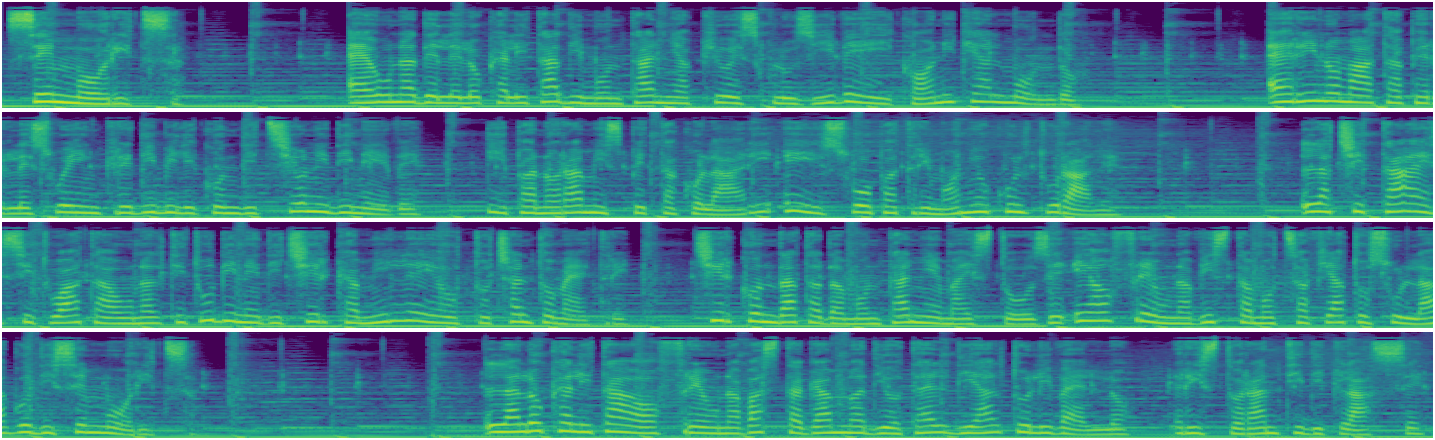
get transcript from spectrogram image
St. Moritz è una delle località di montagna più esclusive e iconiche al mondo. È rinomata per le sue incredibili condizioni di neve, i panorami spettacolari e il suo patrimonio culturale. La città è situata a un'altitudine di circa 1800 metri, circondata da montagne maestose e offre una vista mozzafiato sul lago di St. Moritz. La località offre una vasta gamma di hotel di alto livello, ristoranti di classe,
